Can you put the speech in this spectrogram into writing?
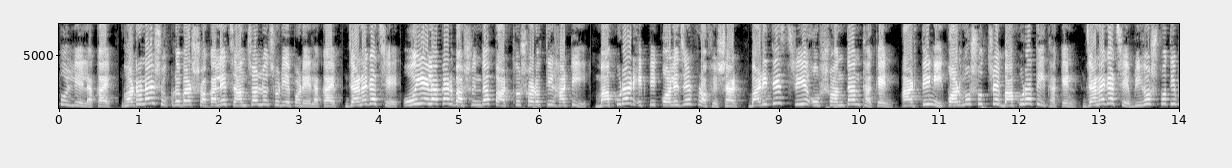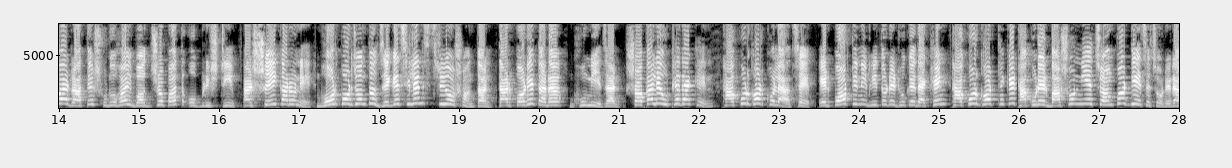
পল্লী এলাকায়। ঘটনায় শুক্রবার সকালে চাঞ্চল্য ছড়িয়ে পড়ে এলাকায়। জানা গেছে, ওই এলাকার বাসিন্দা পার্থ সারথী হাটি, বাঁকুড়ার একটি কলেজের প্রফেসর। বাড়িতে স্ত্রী ও সন্তান থাকেন, আর তিনি কর্মসূত্রে বাঁকুড়াতেই থাকেন। জানা গেছে বৃহস্পতিবার রাতে শুরু হয় বজ্রপাত ও বৃষ্টি। আর সেই কারণে ভোর পর্যন্ত জেগেছিলেন স্ত্রী ও সন্তান। তারপরে তারা ঘুমিয়ে যান। সকালে উঠে দেখেন ঠাকুর ঘর খোলা আছে। এরপর তিনি ভিতরে ঢুকে দেখেন ঠাকুর ঘর থেকে ঠাকুরের বাসন নিয়ে চম্পট দিয়েছে চোরেরা।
